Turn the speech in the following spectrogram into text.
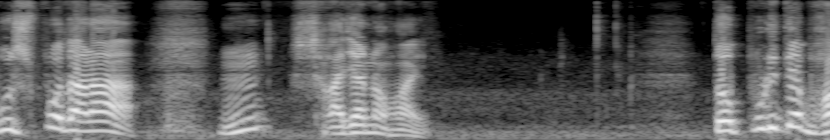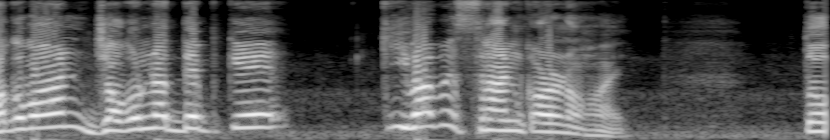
পুষ্প দ্বারা সাজানো হয়। তো পুরীতে ভগবান জগন্নাথ দেবকে কীভাবে স্নান করানো হয়? তো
